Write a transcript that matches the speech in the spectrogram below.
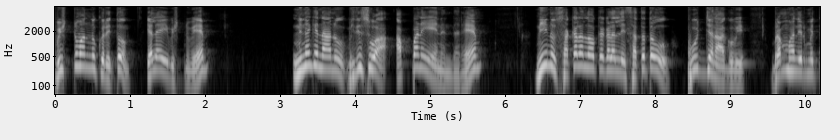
ವಿಷ್ಣುವನ್ನು ಕುರಿತು, ಎಲೆ ವಿಷ್ಣುವೆ, ನಿನಗೆ ನಾನು ವಿಧಿಸುವ ಅಪ್ಪಣೆ ಏನೆಂದರೆ ನೀನು ಸಕಲ ಲೋಕಗಳಲ್ಲಿ ಸತತವು ಪೂಜ್ಯನಾಗುವಿ. ಬ್ರಹ್ಮನಿರ್ಮಿತ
